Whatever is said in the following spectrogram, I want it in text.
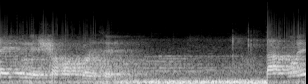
জাইতুনের শপথ করেছেন। তারপরে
